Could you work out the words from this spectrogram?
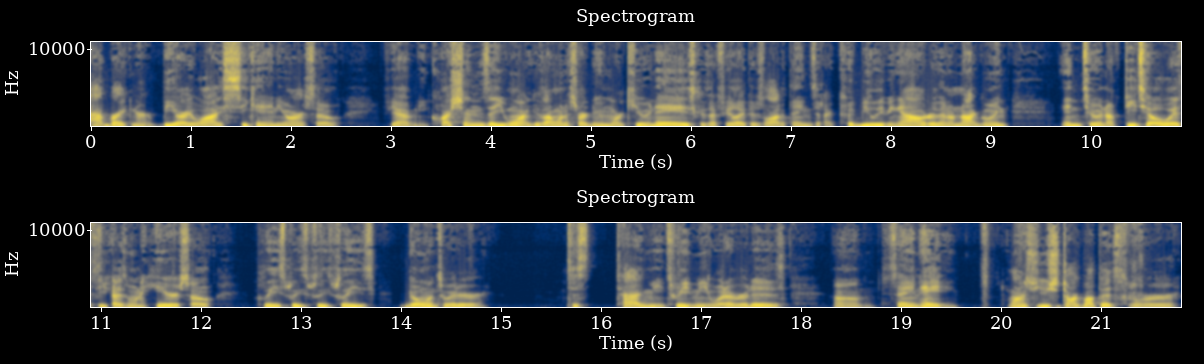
at Brayckner, B R A Y C K N E R. So if you have any questions that you want, because I want to start doing more Q and A's, because I feel like there's a lot of things that I could be leaving out or that I'm not going into enough detail with you guys want to hear. So please, please, please, please go on Twitter, just tag me, tweet me, whatever it is, um, saying, hey, why don't you, you should talk about this, or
